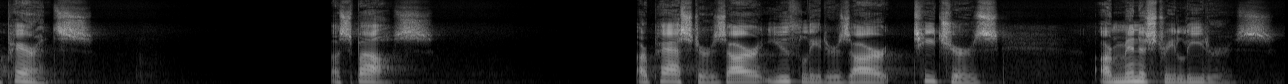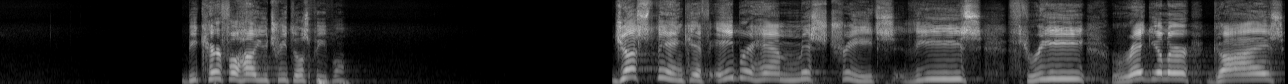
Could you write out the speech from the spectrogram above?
parents, a spouse, our pastors, our youth leaders, our teachers, our ministry leaders. Be careful how you treat those people. Just think if Abraham mistreats these three regular guys,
